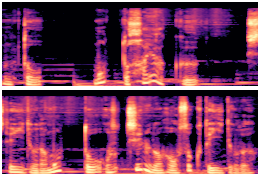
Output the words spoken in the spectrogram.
うんと、もっと早くしていいってことは、もっと落ちるのが遅くていいってことだ。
